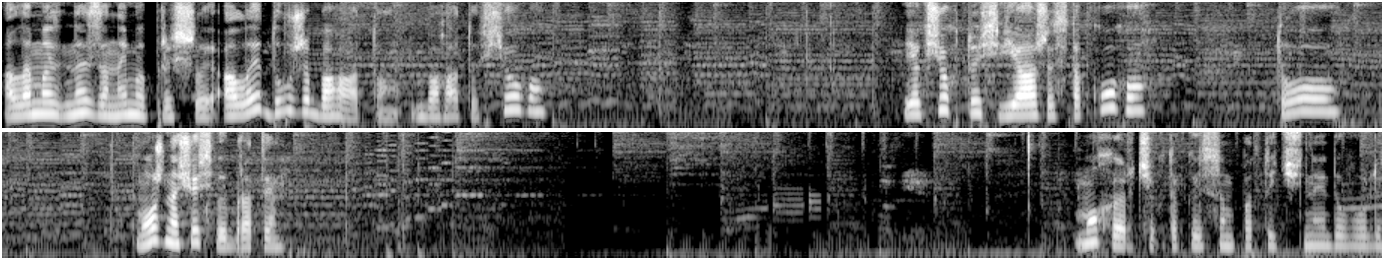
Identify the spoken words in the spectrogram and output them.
але ми не за ними прийшли. Але дуже багато, багато всього. Якщо хтось в'яже з такого, то можна щось вибрати. Мохерчик такий симпатичний, доволі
